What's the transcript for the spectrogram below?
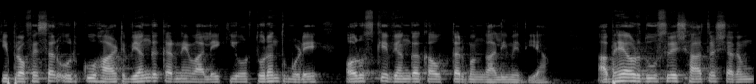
कि प्रोफेसर उर्कू हार्ट व्यंग करने वाले की ओर तुरंत मुड़े और उसके व्यंग का उत्तर बंगाली में दिया। अभय और दूसरे छात्र शर्म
